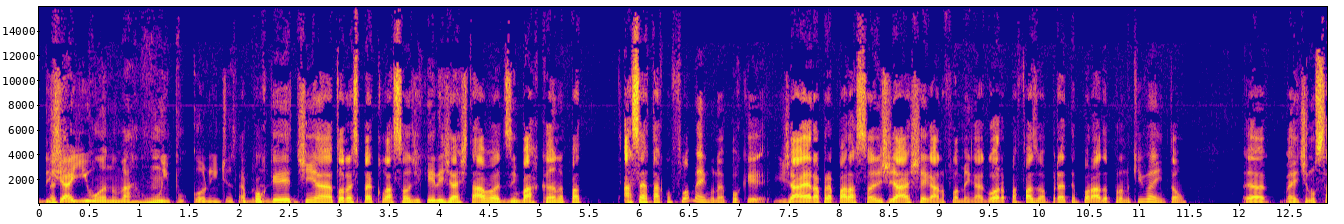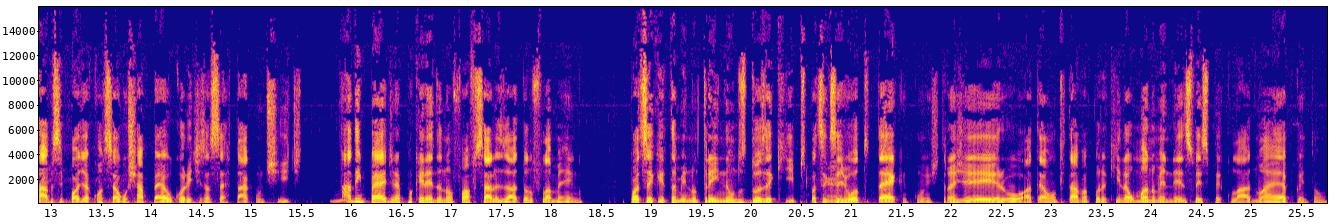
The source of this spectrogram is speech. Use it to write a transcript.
Deixar aí o ano mais ruim pro Corinthians. É porque tinha toda a especulação de que ele já estava desembarcando para acertar com o Flamengo, né? Porque já era a preparação, ele já chegar no Flamengo agora para fazer uma pré-temporada pro ano que vem. Então, é, a gente não sabe se pode acontecer algum chapéu, o Corinthians acertar com o Tite. Nada impede, né? Porque ele ainda não foi oficializado pelo Flamengo. Pode ser que ele também não treine nenhum dos duas equipes, pode ser que É. seja outro técnico, um estrangeiro, ou até um que estava por aqui, né? O Mano Menezes foi especulado numa época, então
